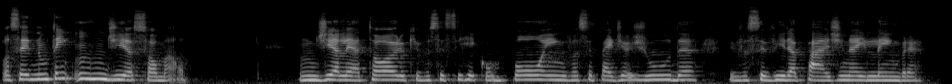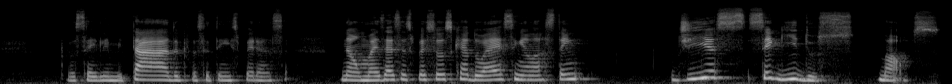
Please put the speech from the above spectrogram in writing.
você não tem um dia só mal. Um dia aleatório que você se recompõe, você pede ajuda e você vira a página e lembra que você é ilimitado, que você tem esperança. Não, mas essas pessoas que adoecem, elas têm dias seguidos maus.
